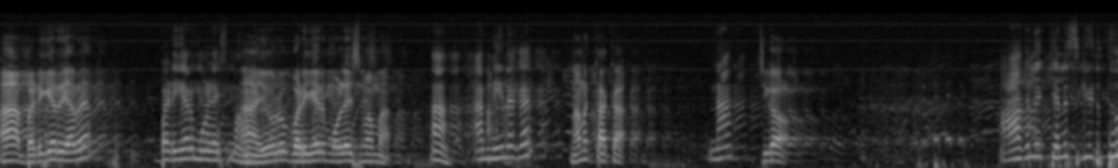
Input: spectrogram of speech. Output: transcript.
ಹಾ ಬಡಿಗೇರ್ ಯಾರ? ಬಡಿಗೆರ ಮೊಳೇಶ್ ಮಾ ಹಾ ಇವರು ಬಡಿಗೇರ್ ಮೌಳೇಶ್ ಮಾಮ. ಹಾ ನೀನಗ? ನನ್ನ ಕಾಕ. ನಾ? ಚಿಗ. ಆಗ್ಲೇ ಕೆಲಸ ಗಿಡ್ತು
